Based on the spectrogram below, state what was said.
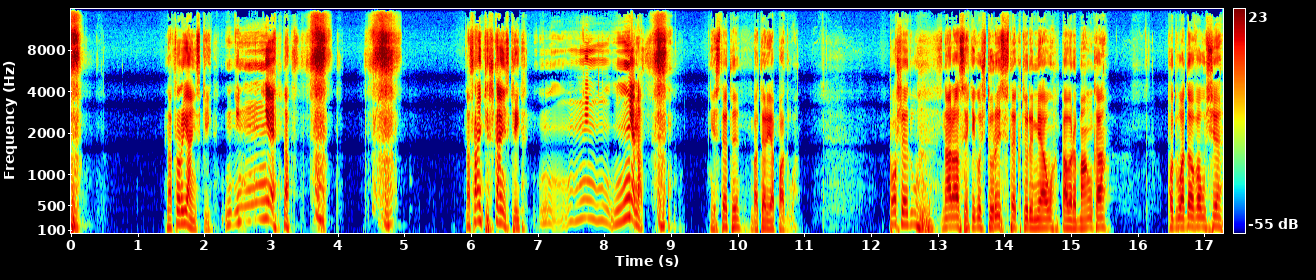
f, na floriańskiej. Nie, na na franciszkańskiej. Nie na Niestety bateria padła. Poszedł, znalazł jakiegoś turystę, który miał powerbanka, podładował się,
